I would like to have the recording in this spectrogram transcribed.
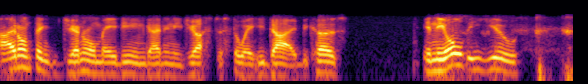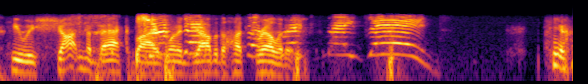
I don't think General Madine got any justice the way he died because in the old EU, he was shot in the back by one of Jabba the Hutt's relatives. Yeah.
